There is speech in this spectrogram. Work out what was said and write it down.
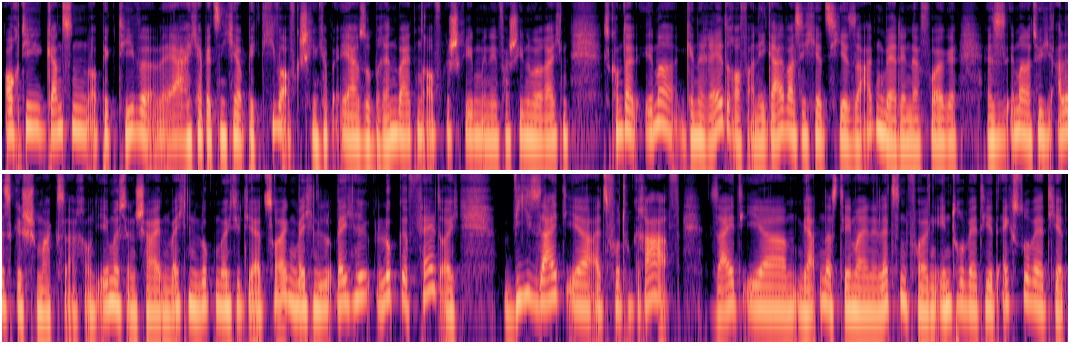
auch die ganzen Objektive, ja, ich habe jetzt nicht hier Objektive aufgeschrieben, ich habe eher so Brennweiten aufgeschrieben in den verschiedenen Bereichen. Es kommt halt immer generell drauf an, egal was ich jetzt hier sagen werde in der Folge. Es ist immer natürlich alles Geschmackssache und ihr müsst entscheiden, welchen Look möchtet ihr erzeugen, welchen, welcher Look gefällt euch. Wie seid ihr als Fotograf? Seid ihr, wir hatten das Thema in den letzten Folgen, introvertiert, extrovertiert?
